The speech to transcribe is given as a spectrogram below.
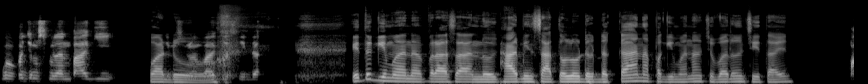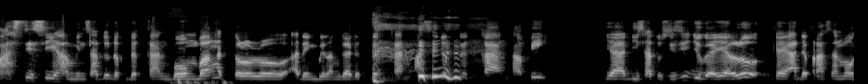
gua jam 9 pagi. Waduh. jam 9 pagi sidang itu gimana perasaan lu? Hamin satu lu deg-degan apa gimana? Coba dong ceritain. Pasti sih Hamin satu deg-degan. Bohong banget kalau lu ada yang bilang gak deg-degan. Pasti deg-degan. Tapi ya di satu sisi juga ya lo kayak ada perasaan mau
